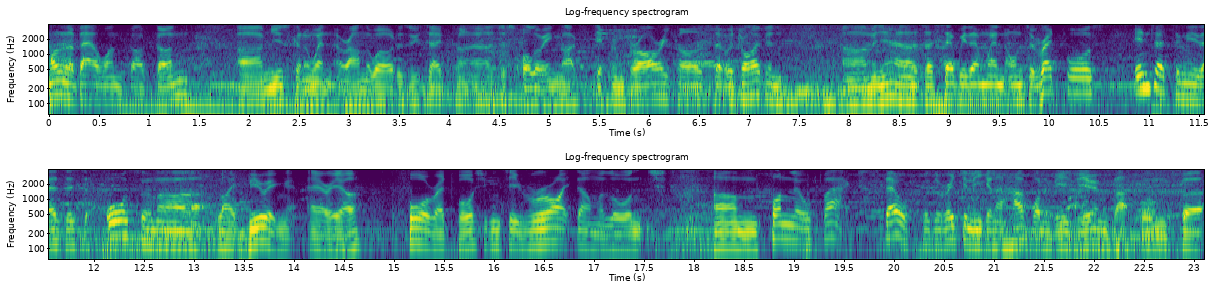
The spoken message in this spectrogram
one of the better ones I've done. Um, you just kind of went around the world as we said, kind of just following like different Ferrari cars that were driving. Um, and yeah, as I said, we then went on to Red Force. Interestingly, there's this awesome uh, like viewing area for Red Force. You can see right down the launch. Um, fun little fact, Stealth was originally going to have one of these viewing platforms, but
